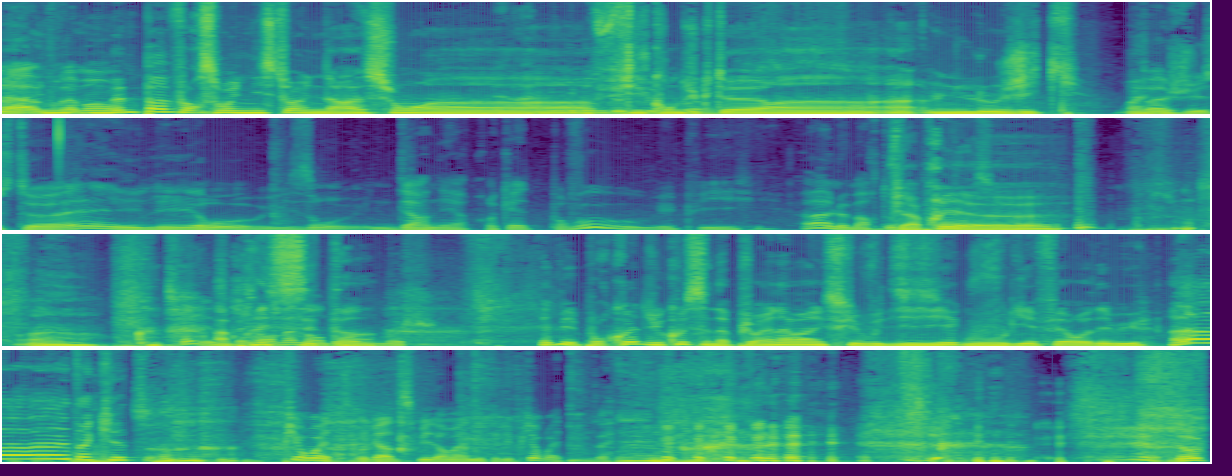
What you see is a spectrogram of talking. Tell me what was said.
Là, Ah, vraiment. Même pas forcément une histoire, une narration, Un fil conducteur, un- un- une logique. Ouais. Pas juste, euh, Hey, les héros, ils ont une dernière requête pour vous, et puis, ah, le marteau. Puis après, euh, après, c'est un-. Eh, mais pourquoi du coup ça n'a plus rien à voir avec ce que vous disiez que vous vouliez faire au début? Ah, t'inquiète. Pirouette, regarde Spider-Man, il fait des pirouettes. Donc,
